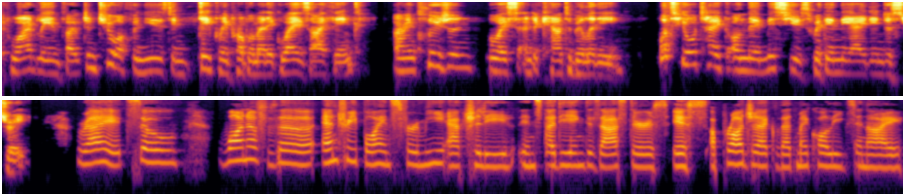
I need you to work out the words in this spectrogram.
both widely invoked and too often used in deeply problematic ways, I think, are inclusion, voice, and accountability. What's your take on their misuse within the aid industry? Right. So, one of the entry points for me actually in studying disasters is a project that my colleagues and I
